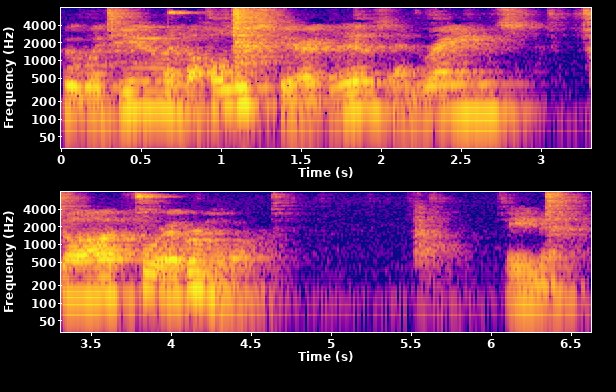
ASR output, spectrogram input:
who with you and the Holy Spirit lives and reigns, God forevermore. Amen.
